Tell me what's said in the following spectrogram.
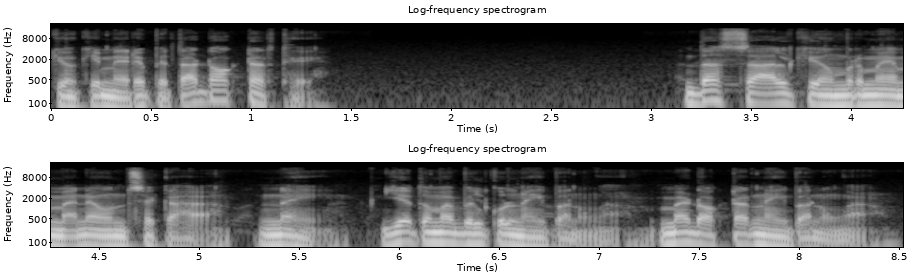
क्योंकि मेरे पिता डॉक्टर थे। दस साल की उम्र में मैंने उनसे कहा, नहीं, ये तो मैं बिल्कुल नहीं बनूँगा, मैं डॉक्टर नहीं बनूँगा।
